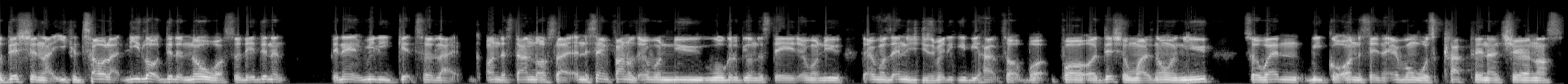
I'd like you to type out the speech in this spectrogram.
audition, like you could tell, like these lot didn't know us, so they didn't they didn't really get to like understand us. Like in the same finals, everyone knew we were gonna be on the stage. Everyone knew everyone's energy is ready to be hyped up. But for audition wise, no one knew. So when we got on the stage and everyone was clapping and cheering us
